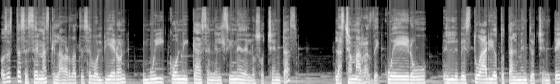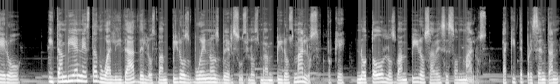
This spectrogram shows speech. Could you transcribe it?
Pues estas escenas que la verdad se volvieron muy icónicas en el cine de los ochentas. Las chamarras de cuero, el vestuario totalmente ochentero y también esta dualidad de los vampiros buenos versus los vampiros malos, porque no todos los vampiros a veces son malos. Aquí te presentan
